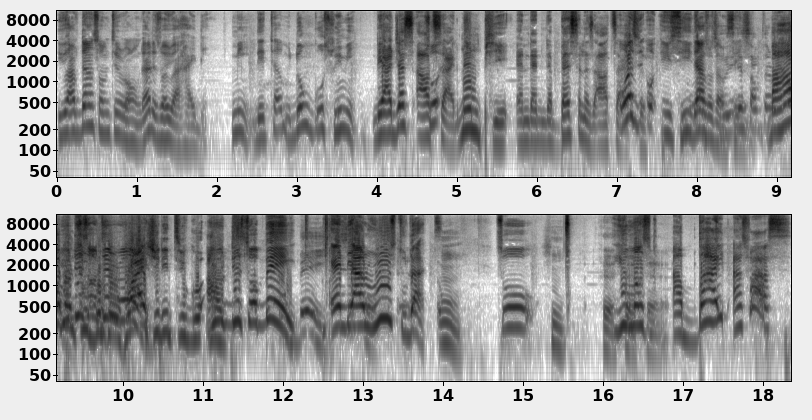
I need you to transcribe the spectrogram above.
you have done something wrong. That is why you are hiding. Me, they tell me don't go swimming. They are just outside, so, and then the person is outside. What's so. the, oh, you see? That's what So I'm saying. But how You don't did you go? wrong. Why shouldn't you go You out? disobeyed, and there are rules to that. Mm. So you must abide as far as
